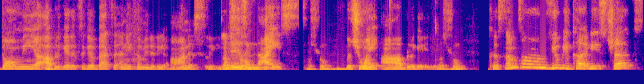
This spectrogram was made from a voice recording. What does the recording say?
don't mean you're obligated to give back to any community, honestly. That's it's true. nice. That's true. But you ain't obligated. That's true. Cause sometimes you be cutting these checks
